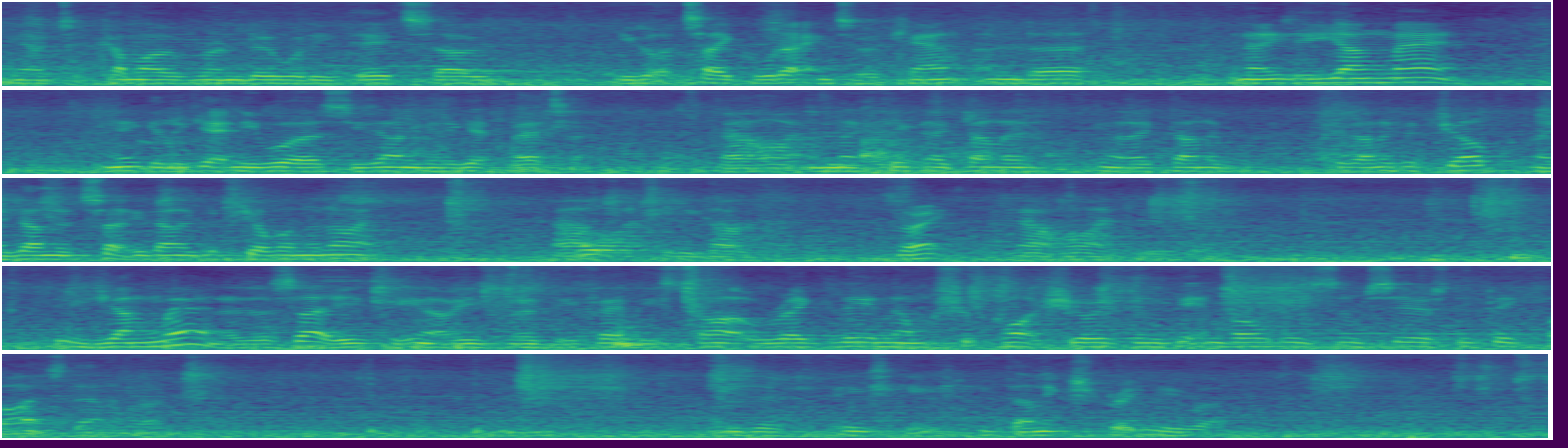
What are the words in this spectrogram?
You know, to come over and do what he did. So you've got to take all that into account. And uh, you know, he's a young man. He ain't going to get any worse. He's only going to get better. How And can they think they've done a, you know, they've done a, they've done a good job. They've done certainly done a good job on the night. How high can he go? Sorry. How high can he go? He's a young man, as I say. He's, you know, he's going to defend his title regularly, and I'm su quite sure he's going to get involved in some seriously big fights down the road. He's, a, he's, he's done extremely well.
